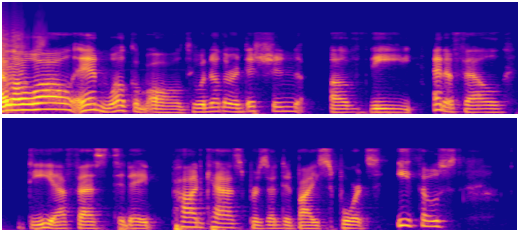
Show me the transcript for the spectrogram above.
Hello, all, and welcome all to another edition of the NFL DFS Today podcast presented by Sports Ethos.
